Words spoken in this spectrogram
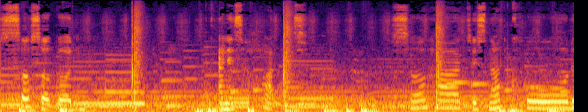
so so good. And it's hot. So hot it's not cold.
